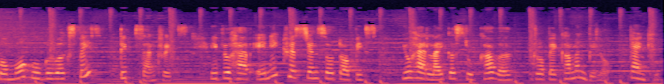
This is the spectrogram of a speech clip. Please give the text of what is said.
For more Google Workspace tips and tricks. If you have any questions or topics you had like us to cover, drop a comment below. Thank you.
